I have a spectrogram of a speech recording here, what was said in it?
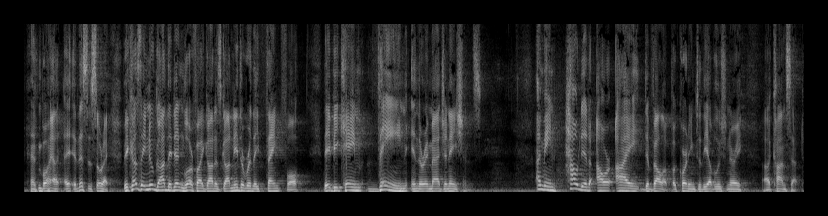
and boy, this is so right. Because they knew God, they didn't glorify God as God, neither were they thankful. They became vain in their imaginations. I mean, how did our eye develop according to the evolutionary uh, concept?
